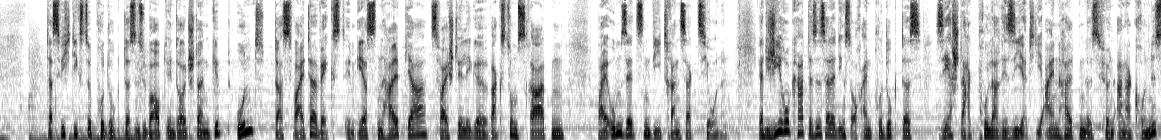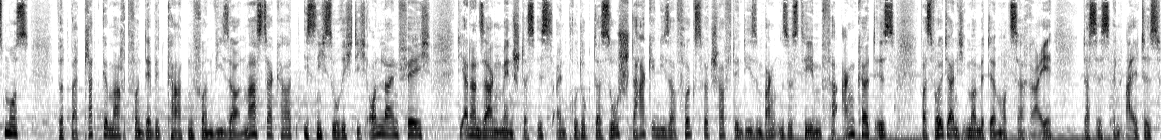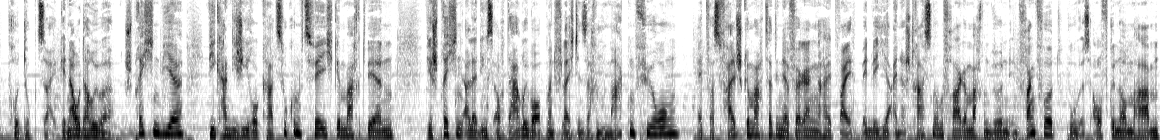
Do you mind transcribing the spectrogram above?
das wichtigste Produkt, das es überhaupt in Deutschland gibt und das weiter wächst. Im ersten Halbjahr zweistellige Wachstumsraten bei Umsätzen wie Transaktionen. Ja, die Girocard, das ist allerdings auch ein Produkt, das sehr stark polarisiert. Die einen halten es für einen Anachronismus, wird bald platt gemacht von Debitkarten von Visa und Mastercard, ist nicht so richtig online-fähig. Die anderen sagen, Mensch, das ist ein Produkt, das so stark in dieser Volkswirtschaft, in diesem Bankensystem verankert ist. Was wollt ihr eigentlich immer mit der Motzerei, dass es ein altes Produkt sei? Genau darüber sprechen wir. Wie kann die Girocard zukunftsfähig gemacht werden? Wir sprechen allerdings auch darüber, ob man vielleicht in Sachen Markenführung etwas falsch gemacht hat in der Vergangenheit, weil wenn wir hier eine Straßenumfrage machen würden in Frankfurt, wo wir es aufgenommen haben,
